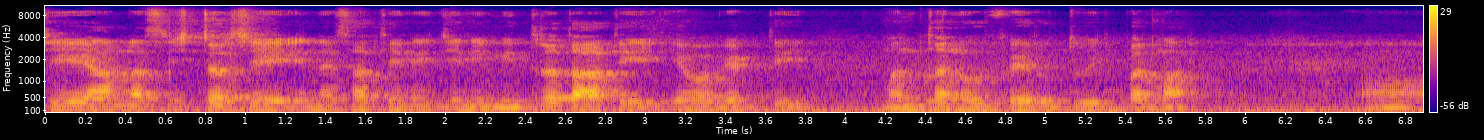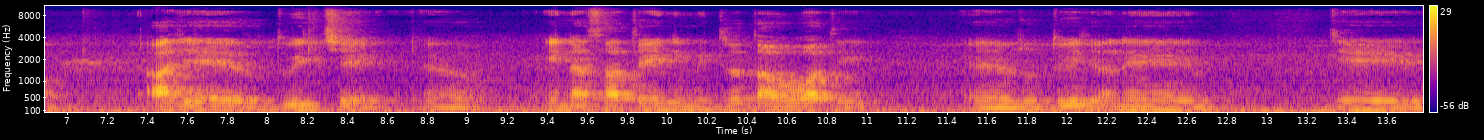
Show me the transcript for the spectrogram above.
જે આમના સિસ્ટર છે, એના સાથેની જેની મિત્રતા હતી એવા વ્યક્તિ મંથન ઉર્ફે ઋત્વિજ પરમાર આ જે ઋત્વિજ છે એના સાથે એની મિત્રતા હોવાથી ઋત્વિજ અને જે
